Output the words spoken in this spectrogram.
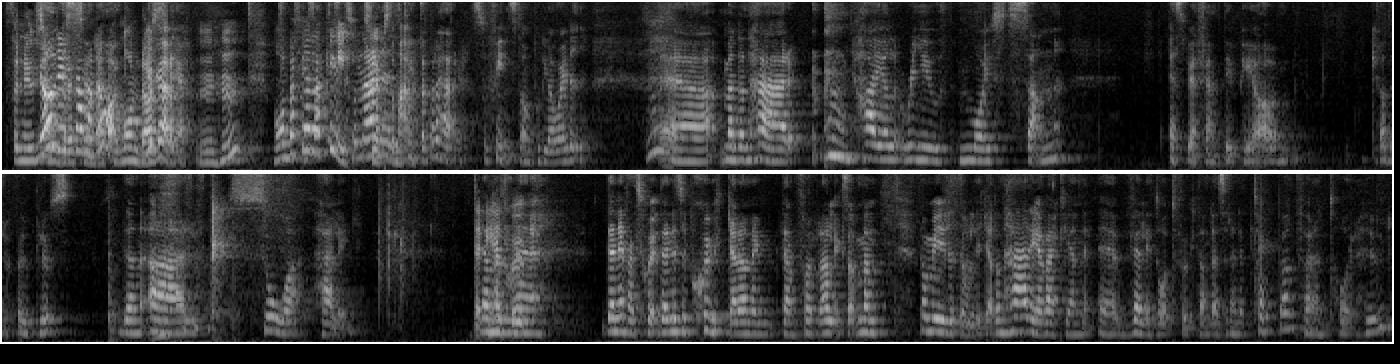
För nu Ja, det är samma dag. på måndagar. Just Mhm. Måndag, fredag, april Så när ni de här. tittar på det här så finns de på Glow ID. Eh, men den här Hyal Reuth Moist Sun SPF 50 PA quadruple plus. Den är så härlig. Den är Nej, helt men, sjuk. eh, Den är faktiskt sjuk. Den är typ sjukare än den, den förra liksom. Men de är ju lite olika. Den här är verkligen eh, väldigt återfuktande så den är toppen för en torr hud.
